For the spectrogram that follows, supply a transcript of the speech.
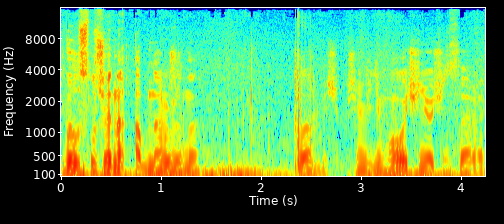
было случайно обнаружено кладбище. Причем, видимо, очень-очень старое.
